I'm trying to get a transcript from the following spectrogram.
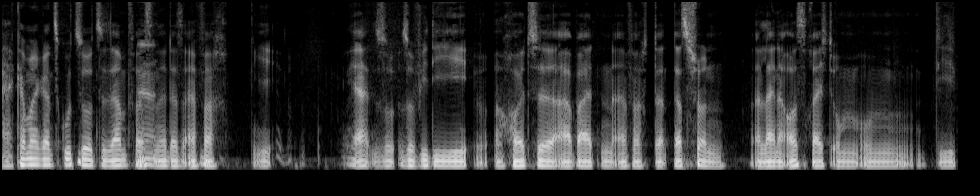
Ja, kann man ganz gut so zusammenfassen, ja. ne, dass einfach, ja, so, so wie die heute arbeiten, einfach das schon alleine ausreicht, um, um die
